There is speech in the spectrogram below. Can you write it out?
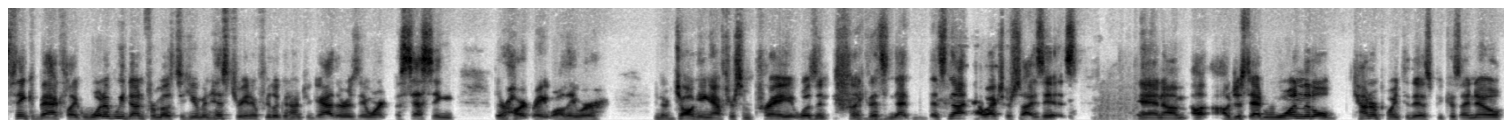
think back like, what have we done for most of human history? And if we look at hunter gatherers, they weren't assessing their heart rate while they were you know jogging after some prey it wasn't like that's that that's not how exercise is. And um, I'll, I'll, just add one little counterpoint to this because i know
